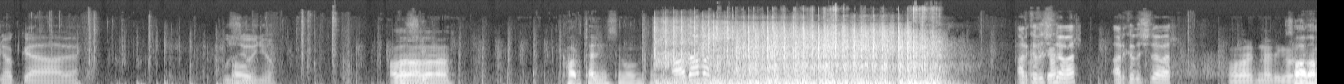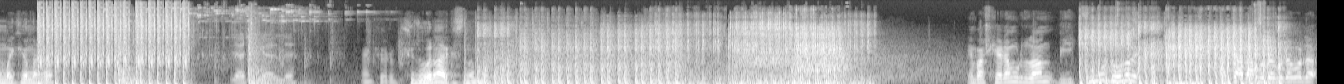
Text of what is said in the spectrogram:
Yok ya abi. Uzi Tamam. oynuyor. Al al al al, al. Kartel misin oğlum sen? Adam var. Arkadaşı Başka? da var. Arkadaşı da var. Olarak nerede gördün? Sağdan bakıyorum hemen. Flash geldi. Ben körüm. Şu duvarın arkasında mı acaba? Beni başka yerden vurdu lan. Bir, kim vurdu oğlum? Kanka adam burada burada burada.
